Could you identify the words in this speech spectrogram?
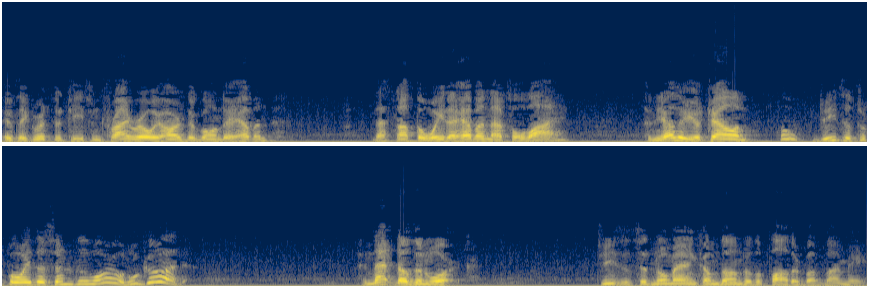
if they grit their teeth and try really hard, they're going to heaven. That's not the way to heaven. That's a lie. And the other, you're telling, oh, Jesus took away the sins of the world. Well, good. And that doesn't work. Jesus said, No man comes unto the Father but by me.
